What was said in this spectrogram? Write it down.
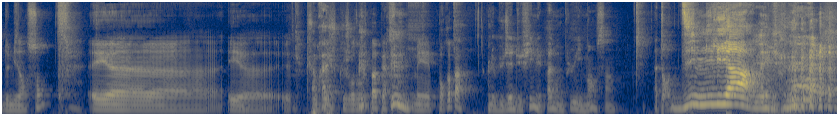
de mise en son et euh, et euh, que, Après- que je, que je retrouve pas personne. Mais pourquoi pas Le budget du film n'est pas non plus immense. Hein. Attends, 10 milliards, mec.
